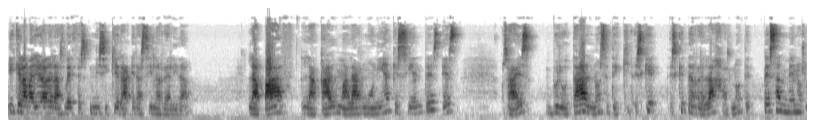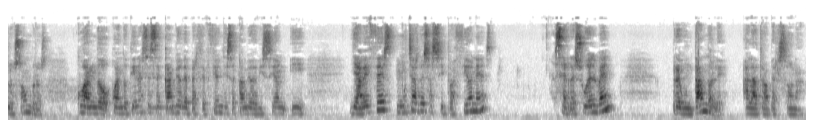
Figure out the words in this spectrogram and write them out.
y que la mayoría de las veces ni siquiera era así la realidad. La paz, la calma, la armonía que sientes es, o sea, es brutal, ¿no? Se te es que, es que te relajas, ¿no? Te pesan menos los hombros cuando, cuando tienes ese cambio de percepción y ese cambio de visión y, y a veces muchas de esas situaciones se resuelven preguntándole a la otra persona.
